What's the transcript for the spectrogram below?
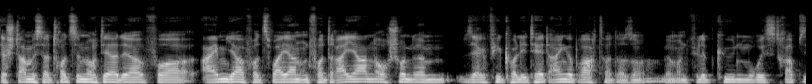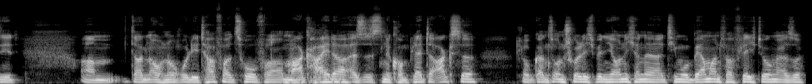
der Stamm ist ja trotzdem noch der, der vor einem Jahr, vor zwei Jahren und vor drei Jahren auch schon ähm, sehr viel Qualität eingebracht hat. Also wenn man Philipp Kühn, Maurice Trapp sieht, ähm, dann auch noch Uli Taffertshofer, Mark Haider, also es ist eine komplette Achse. Ich glaube, ganz unschuldig bin ich auch nicht an der Timo Bermann-Verpflichtung. Also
